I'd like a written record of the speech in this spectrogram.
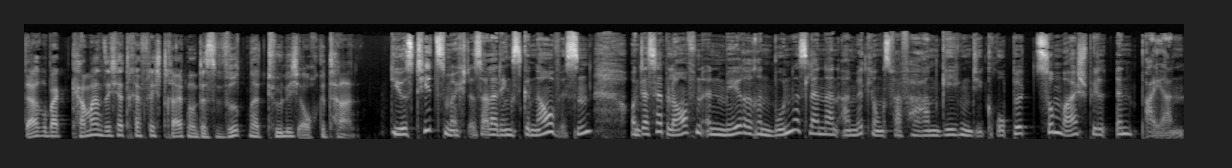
Darüber kann man sicher trefflich streiten und das wird natürlich auch getan. Die Justiz möchte es allerdings genau wissen und deshalb laufen in mehreren Bundesländern Ermittlungsverfahren gegen die Gruppe, zum Beispiel in Bayern.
